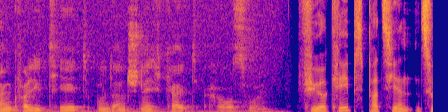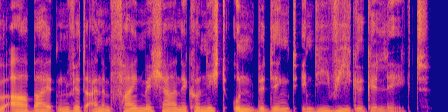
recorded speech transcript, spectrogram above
an Qualität und an Schnelligkeit herausholen. Für Krebspatienten zu arbeiten wird einem Feinmechaniker nicht unbedingt in die Wiege gelegt.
